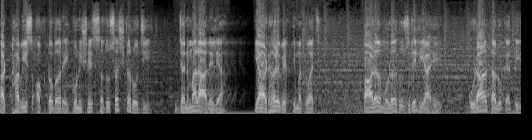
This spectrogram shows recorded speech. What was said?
अठ्ठावीस ऑक्टोबर एकोणीसशे सदुसष्ट रोजी जन्माला आलेल्या या अढळ व्यक्तिमत्वाची पाळंमुळं रुजलेली आहे कुडाळ तालुक्यातील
